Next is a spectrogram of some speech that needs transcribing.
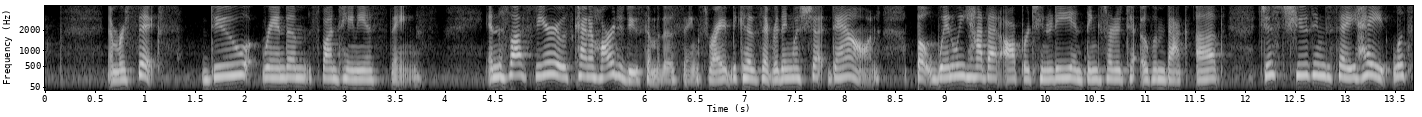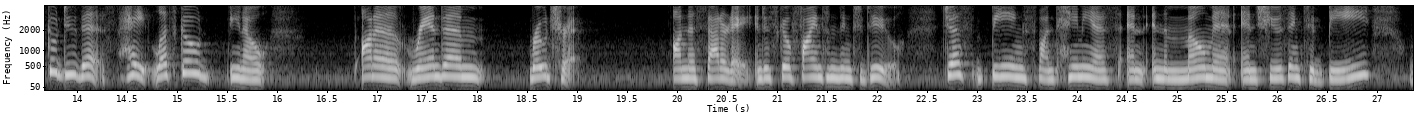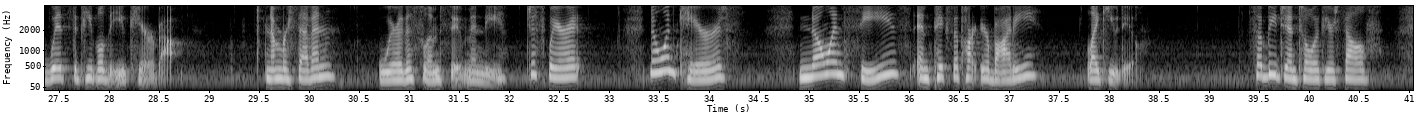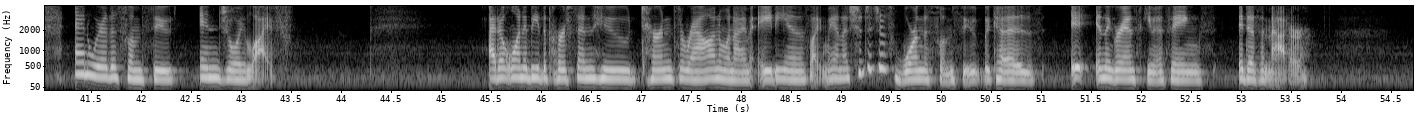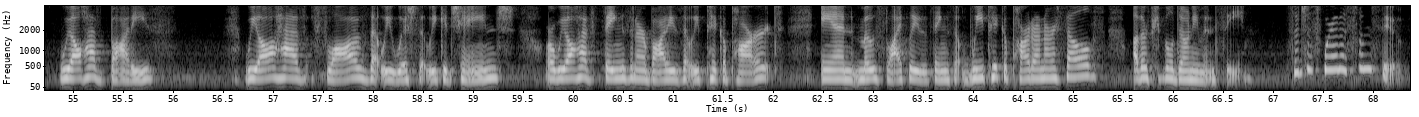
Number six, do random spontaneous things. In this last year, it was kind of hard to do some of those things, right? Because everything was shut down. But when we had that opportunity and things started to open back up, just choosing to say, hey, let's go do this. Hey, let's go, you know, on a random road trip on this Saturday and just go find something to do. Just being spontaneous and in the moment and choosing to be with the people that you care about. Number seven, wear the swimsuit, Mindy. Just wear it. No one cares. No one sees and picks apart your body like you do. So be gentle with yourself and wear the swimsuit. Enjoy life. I don't want to be the person who turns around when I'm 80 and is like, man, I should have just worn the swimsuit because it, in the grand scheme of things, it doesn't matter. We all have bodies. We all have flaws that we wish that we could change, or we all have things in our bodies that we pick apart. And most likely, the things that we pick apart on ourselves, other people don't even see. So just wear the swimsuit.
